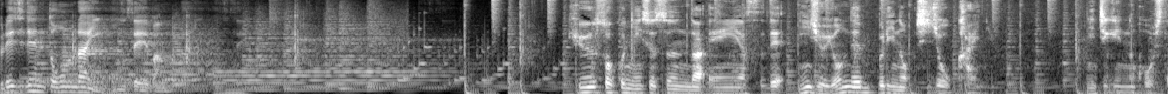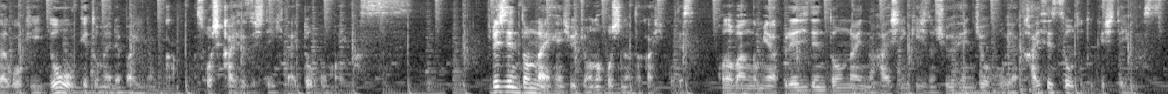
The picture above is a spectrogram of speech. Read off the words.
プレジデントオンライン音声版急速に進んだ円安で24年ぶりの市場介入。日銀のこうした動きどう受け止めればいいのか少し解説していきたいと思います。プレジデントオンライン編集長の星野貴彦です。この番組はプレジデントオンラインの配信記事の周辺情報や解説をお届けしています。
